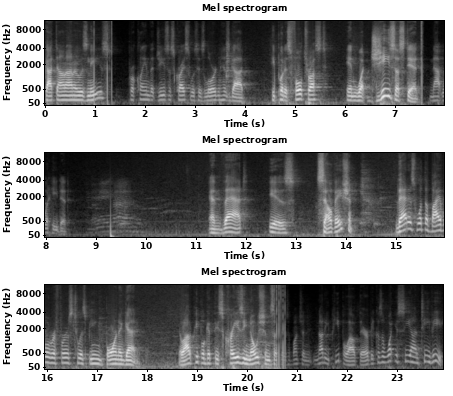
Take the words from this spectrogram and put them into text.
Got down onto his knees, proclaimed that Jesus Christ was his Lord and his God. He put his full trust in what Jesus did, not what he did. And that is salvation. That is what the Bible refers to as being born again. A lot of people get these crazy notions that bunch of nutty people out there because of what you see on TV.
